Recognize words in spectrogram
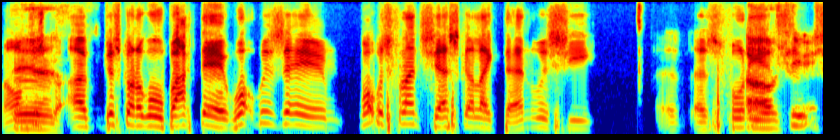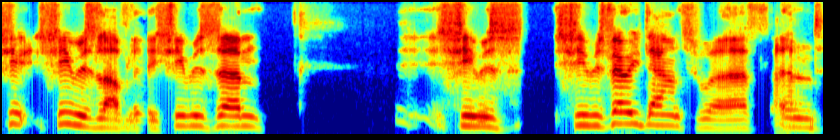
Now, I'm Yeah. just I'm just going to go back there. What was um, what was Francesca like then? Was she uh, as funny? Oh, as- she she she was lovely. She was um, she was she was very down to earth, Uh-huh. and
